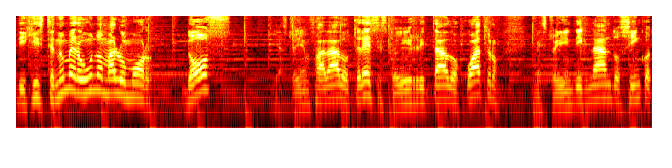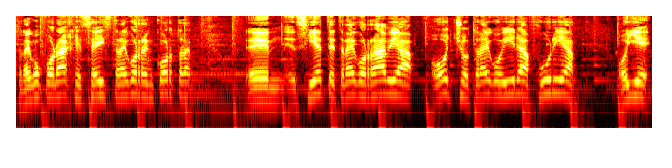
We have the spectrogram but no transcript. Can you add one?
Dijiste, número uno, mal humor. Dos, ya estoy enfadado. Tres, estoy irritado. Cuatro, me estoy indignando. Cinco, traigo coraje. Seis, traigo rencor. Em, siete, traigo rabia. Ocho, traigo ira, furia. Oye,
